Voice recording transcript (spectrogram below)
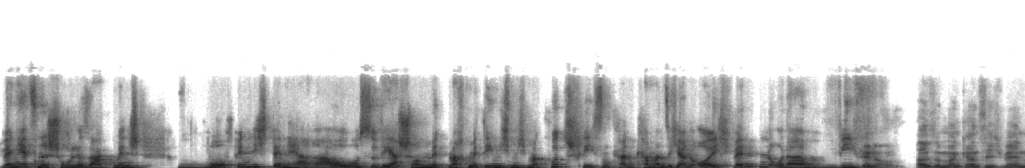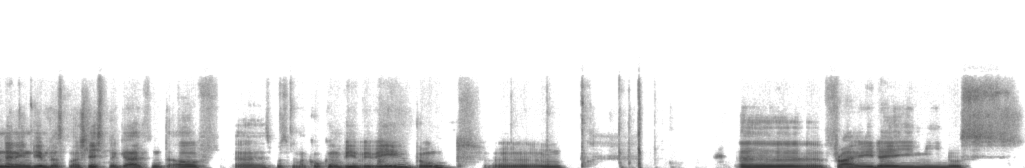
Wenn jetzt eine Schule sagt, Mensch, wo finde ich denn heraus, wer schon mitmacht, mit dem ich mich mal kurz schließen kann? Kann man sich an euch wenden oder wie? Genau. Also man kann sich wenden, indem das man schlicht und ergreifend auf, äh, jetzt muss man mal gucken, www. Äh, äh, Friday minus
